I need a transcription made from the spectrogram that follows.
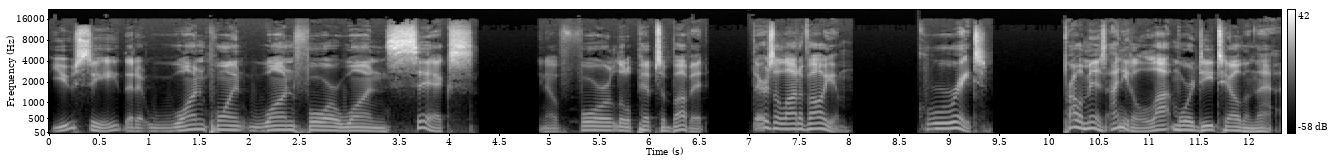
you see that at 1.1416, you know, four little pips above it, there's a lot of volume. Great. Problem is, I need a lot more detail than that.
